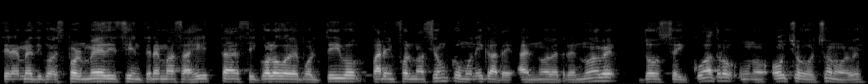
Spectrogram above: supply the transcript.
tienen médico de sport medicine, tienen masajista, psicólogo deportivo. Para información, comunícate al 939-264-1889.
